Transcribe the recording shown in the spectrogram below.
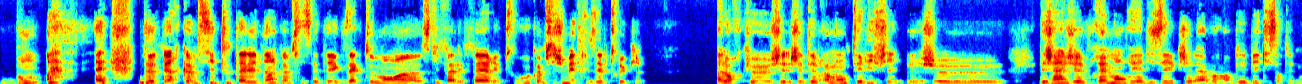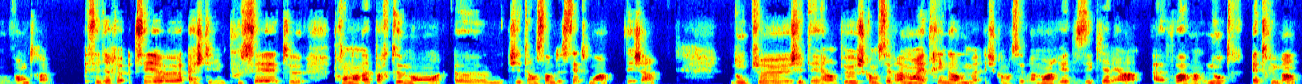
bon de faire comme si tout allait bien, comme si c'était exactement euh, ce qu'il fallait faire et tout, comme si je maîtrisais le truc. Alors que j'étais vraiment terrifiée. Je... Déjà, j'ai vraiment réalisé que j'allais avoir un bébé qui sortait de mon ventre. C'est-à-dire, tu sais, euh, acheter une poussette, prendre un appartement. J'étais enceinte de 7 mois déjà. Donc, j'étais un peu, je commençais vraiment à être énorme et je commençais vraiment à réaliser qu'il allait avoir un autre être humain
